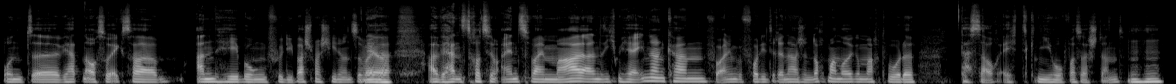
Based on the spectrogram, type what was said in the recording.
Und äh, wir hatten auch so extra Anhebungen für die Waschmaschine und so weiter. Ja. Aber wir hatten es trotzdem ein, zwei Mal, an die ich mich erinnern kann, vor allem bevor die Drainage nochmal neu gemacht wurde, dass da auch echt kniehoch Wasser stand Mhm.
